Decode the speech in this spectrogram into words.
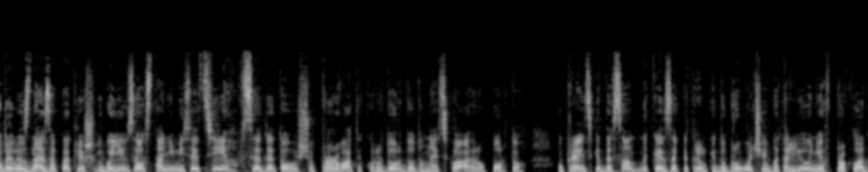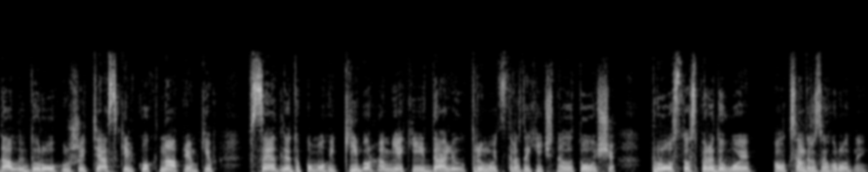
Один із найзапекліших боїв за останні місяці. Все для того, щоб прорвати коридор до Донецького аеропорту. Українські десантники за підтримки добровольчих батальйонів прокладали дорогу життя з кількох напрямків. Все для допомоги кіборгам, які й далі утримують стратегічне литовище. Просто з передової. Олександр Загородний.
